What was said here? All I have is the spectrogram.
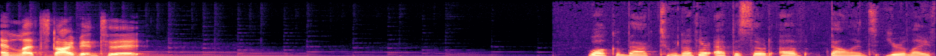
and let's dive into it. Welcome back to another episode of Balance Your Life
